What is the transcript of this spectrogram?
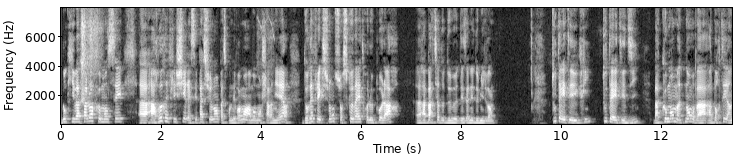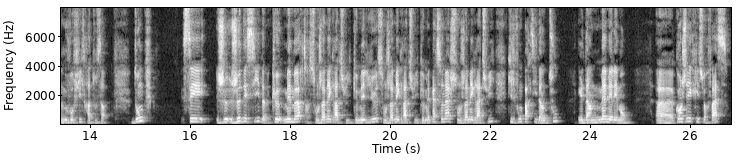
Donc il va falloir commencer à, re-réfléchir, et c'est passionnant parce qu'on est vraiment à un moment charnière de réflexion sur ce que va être le polar euh, à partir de, des années 2020. Tout a été écrit, tout a été dit bah, comment maintenant on va apporter un nouveau filtre à tout ça? Donc, c'est je, décide que mes meurtres sont jamais gratuits, que mes lieux sont jamais gratuits, que mes personnages sont jamais gratuits, qu'ils font partie d'un tout et d'un même élément. Euh, quand j'ai écrit Surface,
